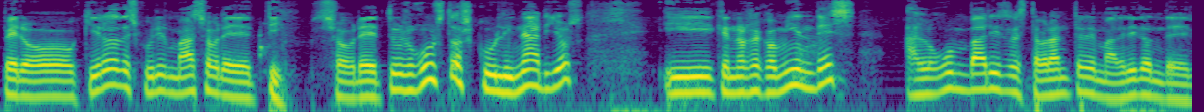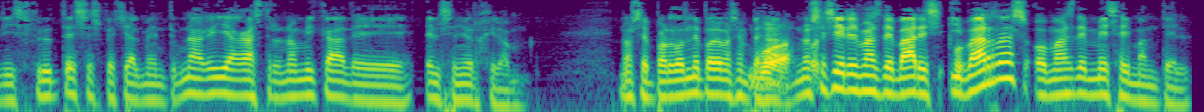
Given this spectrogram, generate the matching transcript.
pero quiero descubrir más sobre ti, sobre tus gustos culinarios y que nos recomiendes algún bar y restaurante de Madrid donde disfrutes especialmente. Una guía gastronómica de el señor Girón. No sé, ¿por dónde podemos empezar? no sé pues si eres más de bares y pues barras o más de mesa y mantel.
